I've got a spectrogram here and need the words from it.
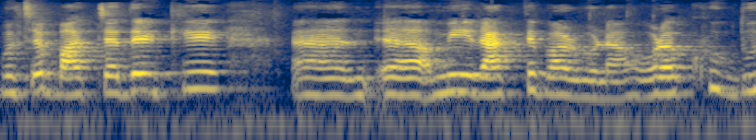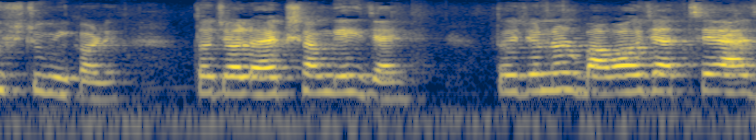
বলছে, বাচ্চাদেরকে আমি রাখতে পারব না। ওরা খুব দুষ্টুমি করে। তো চলো একসঙ্গেই যাই। তো ওই জন্য বাবাও যাচ্ছে আজ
